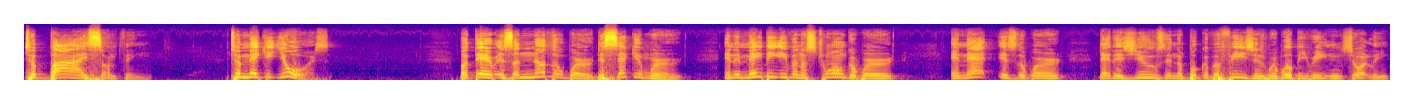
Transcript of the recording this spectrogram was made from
to buy something, to make it yours. But there is another word, the second word, and it may be even a stronger word, and that is the word that is used in the book of Ephesians, where we'll be reading shortly,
